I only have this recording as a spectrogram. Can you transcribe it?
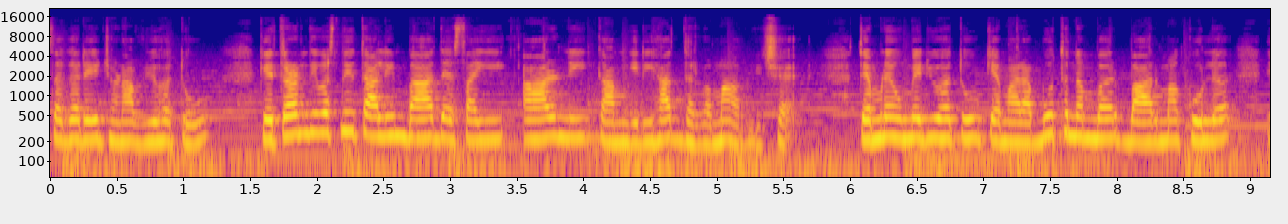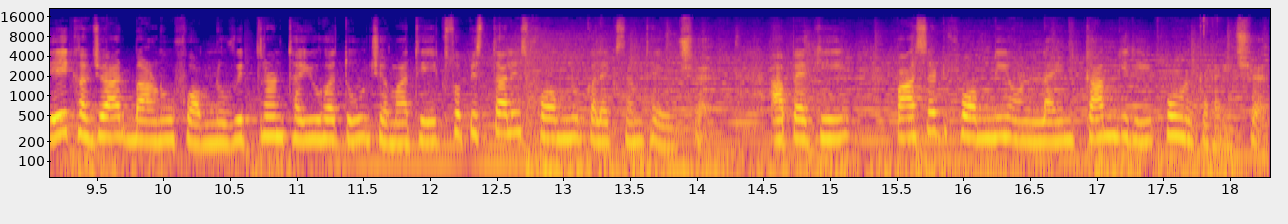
સગરે જણાવ્યું હતું કે ત્રણ દિવસની તાલીમ બાદ એસઆઈઆરની કામગીરી હાથ ધરવામાં આવી છે. તેમણે ઉમેર્યું હતું કે અમારા બૂથ નંબર બારમાં કુલ એક હજાર બાણું ફોર્મનું વિતરણ થયું હતું, જેમાંથી એકસો પિસ્તાલીસ ફોર્મનું કલેક્શન થયું છે. આ પૈકી પાસઠ ફોર્મની ઓનલાઈન કામગીરી પૂર્ણ કરાઈ છે.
